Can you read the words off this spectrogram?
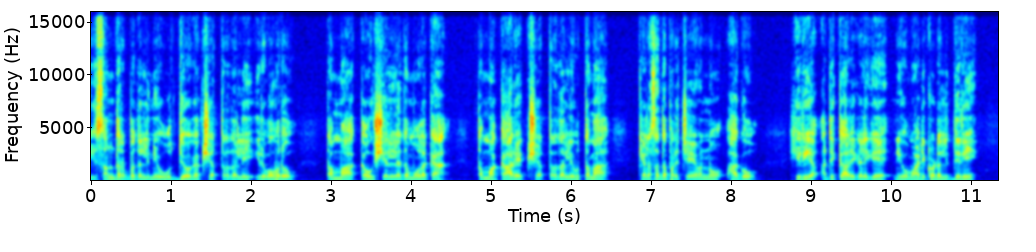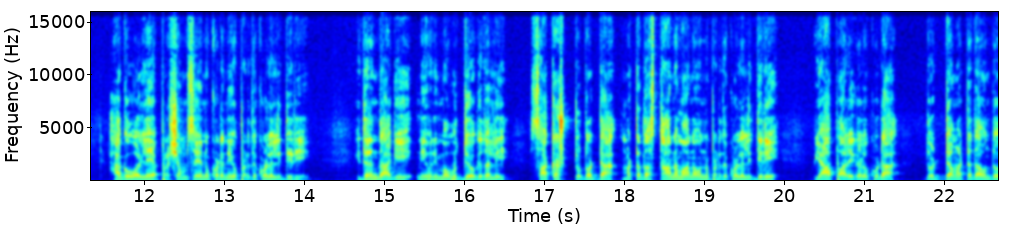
ಈ ಸಂದರ್ಭದಲ್ಲಿ ನೀವು ಉದ್ಯೋಗ ಕ್ಷೇತ್ರದಲ್ಲಿ ಇರುವವರು ತಮ್ಮ ಕೌಶಲ್ಯದ ಮೂಲಕ ತಮ್ಮ ಕಾರ್ಯಕ್ಷೇತ್ರದಲ್ಲಿ ಉತ್ತಮ ಕೆಲಸದ ಪರಿಚಯವನ್ನು ಹಾಗೂ ಹಿರಿಯ ಅಧಿಕಾರಿಗಳಿಗೆ ನೀವು ಮಾಡಿಕೊಡಲಿದ್ದೀರಿ ಹಾಗೂ ಒಳ್ಳೆಯ ಪ್ರಶಂಸೆಯನ್ನು ಕೂಡ ನೀವು ಪಡೆದುಕೊಳ್ಳಲಿದ್ದೀರಿ. ಇದರಿಂದಾಗಿ ನೀವು ನಿಮ್ಮ ಉದ್ಯೋಗದಲ್ಲಿ ಸಾಕಷ್ಟು ದೊಡ್ಡ ಮಟ್ಟದ ಸ್ಥಾನಮಾನವನ್ನು ಪಡೆದುಕೊಳ್ಳಲಿದ್ದೀರಿ. ವ್ಯಾಪಾರಿಗಳು ಕೂಡ ದೊಡ್ಡ ಮಟ್ಟದ ಒಂದು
